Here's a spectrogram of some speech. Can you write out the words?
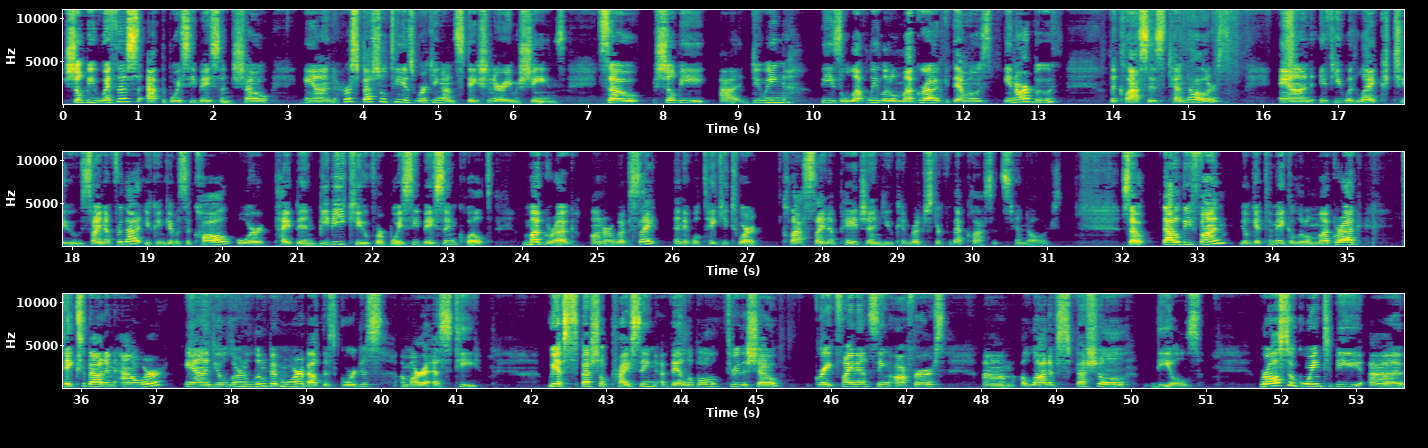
She'll be with us at the Boise Basin Show, and her specialty is working on stationary machines. So she'll be uh, doing these lovely little mug rug demos in our booth. The class is $10. And if you would like to sign up for that, you can give us a call or type in BBQ for Boise Basin Quilt mug rug on our website and it will take you to our class sign up page and you can register for that class. It's $10. So that'll be fun. You'll get to make a little mug rug. Takes about an hour and you'll learn a little bit more about this gorgeous Amara ST. We have special pricing available through the show great financing offers, um, a lot of special deals. We're also going to be uh,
